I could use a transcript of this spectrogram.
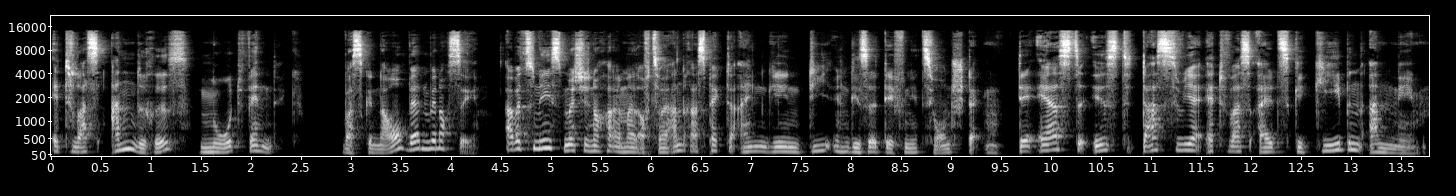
etwas anderes notwendig. Was genau, werden wir noch sehen. Aber zunächst möchte ich noch einmal auf zwei andere Aspekte eingehen, die in dieser Definition stecken. Der erste ist, dass wir etwas als gegeben annehmen.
